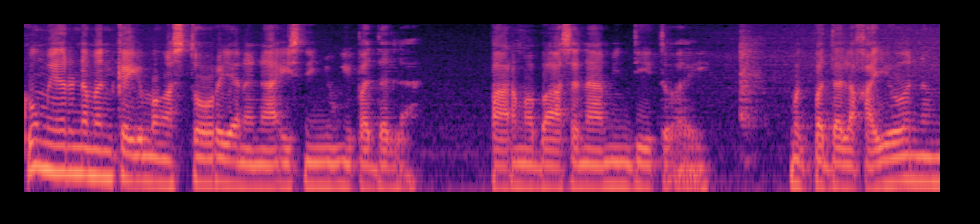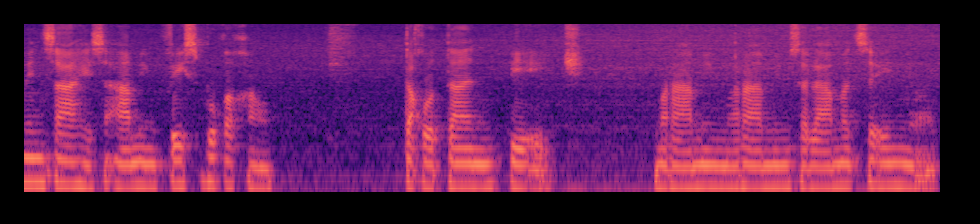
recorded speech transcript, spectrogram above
Kung meron naman kayo mga storya na nais ninyong ipadala para mabasa namin dito ay magpadala kayo ng mensahe sa aming Facebook account Takutan PH. Maraming maraming salamat sa inyo at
